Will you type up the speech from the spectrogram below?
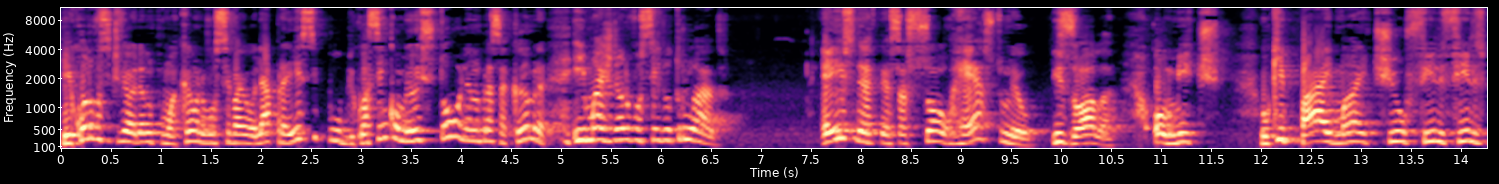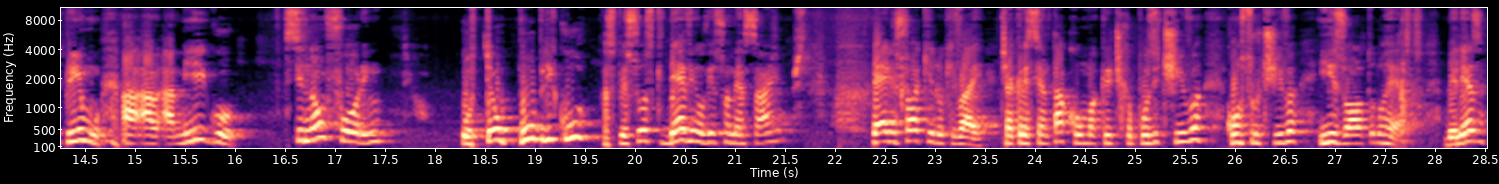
E quando você estiver olhando para uma câmera, você vai olhar para esse público, assim como eu estou olhando para essa câmera e imaginando você do outro lado. É isso que deve pensar. Só o resto, meu, isola, omite. O que pai, mãe, tio, filho, filhos, primo, a, a, amigo, se não forem o teu público, as pessoas que devem ouvir sua mensagem, Pegue só aquilo que vai te acrescentar como uma crítica positiva, construtiva e isola todo o resto. Beleza?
